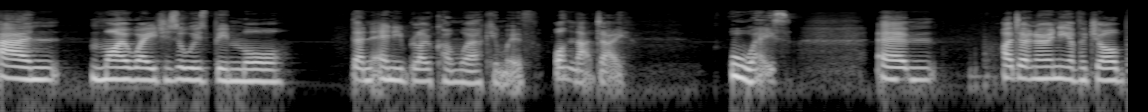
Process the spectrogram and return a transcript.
And my wage has always been more than any bloke I'm working with on that day. Always. Um, I don't know any other job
